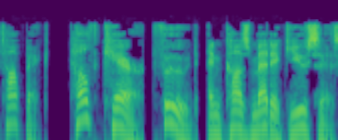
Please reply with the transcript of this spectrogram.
Topic: Health care, food, and cosmetic uses.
